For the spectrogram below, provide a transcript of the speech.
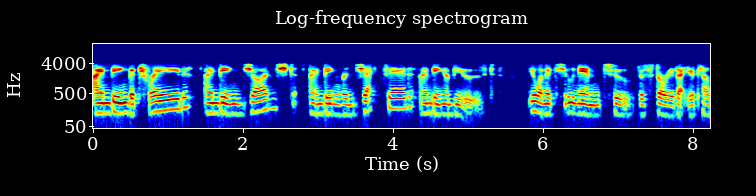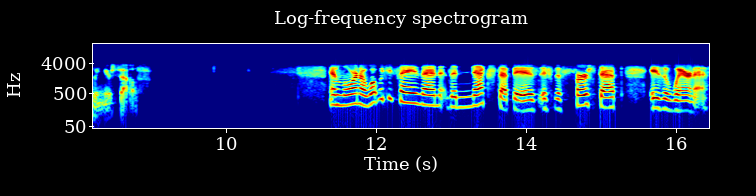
I'm being betrayed. I'm being judged. I'm being rejected. I'm being abused. You want to tune in to the story that you're telling yourself. And Lorna, what would you say then the next step is if the first step is awareness?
